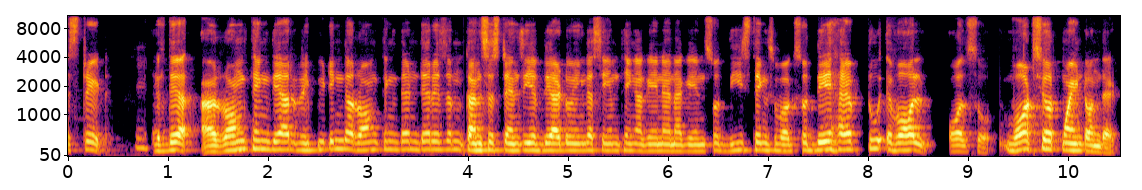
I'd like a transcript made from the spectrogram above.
straight. Hmm. if they are wrong thing they are repeating the wrong thing then there is a consistency if they are doing the same thing again and again. So these things work. So they have to evolve also. What's your point on that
